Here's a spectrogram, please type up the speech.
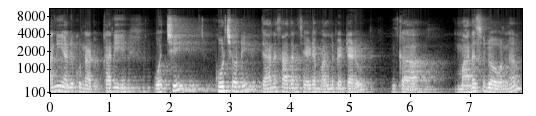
అని అనుకున్నాడు. కానీ వచ్చి కూర్చొని ధ్యాన సాధన చేయడం మొదలుపెట్టాడు. ఇంకా మనసులో ఉన్న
